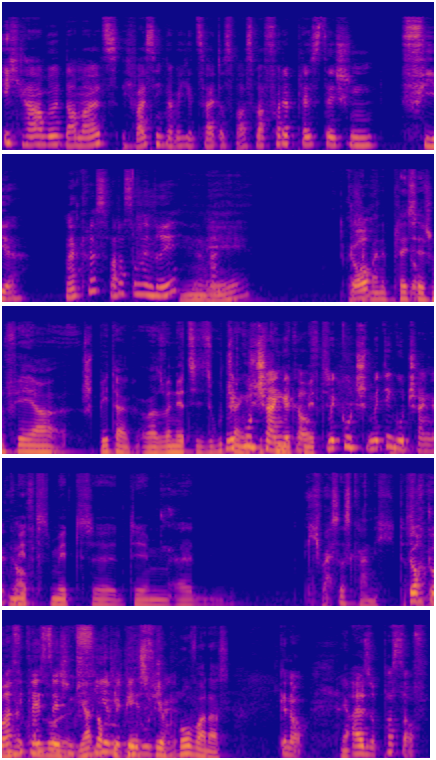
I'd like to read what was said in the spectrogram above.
ich habe damals, ich weiß nicht mehr, welche Zeit das war, es war vor der PlayStation 4. Na, Chris, war das um den Dreh? Ja, ne? Nee. Ich Doch, habe meine PlayStation 4 ja später, also wenn du jetzt diese Mit Gutschein gekauft. Mit, Mit, Gutsch mit den Gutschein gekauft. mit, mit äh, dem, äh, ich weiß das gar nicht. Das Doch, du hast die PlayStation Ja, doch, 4 die mit den PS4 Gutscheinen. Pro war das. Genau. Ja. Also, passt auf.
